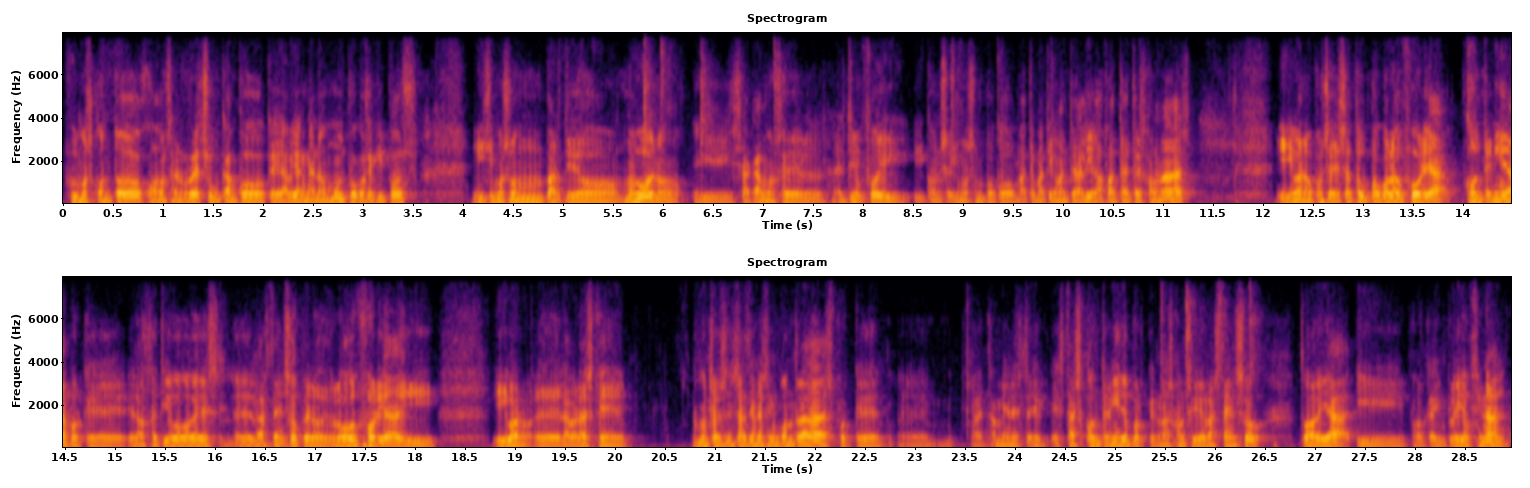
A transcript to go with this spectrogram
fuimos con todo, jugamos en Urrecho, un campo que habían ganado muy pocos equipos, hicimos un partido muy bueno y sacamos el, el triunfo y, conseguimos un poco matemáticamente la liga falta de tres jornadas. Y bueno, pues se desató un poco la euforia, contenida porque el objetivo es el ascenso, pero desde luego euforia y, y bueno, eh, la verdad es que muchas sensaciones encontradas porque eh, también este, estás contenido porque no has conseguido el ascenso todavía y porque hay un playoff final.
